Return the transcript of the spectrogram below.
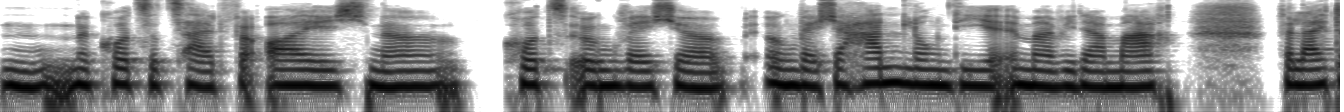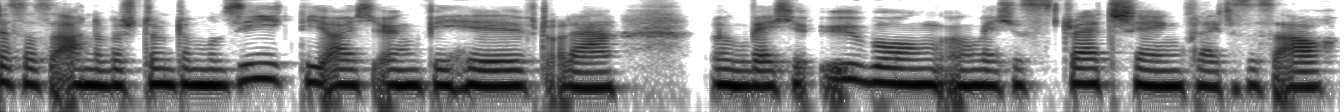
eine kurze Zeit für euch, eine kurz irgendwelche, irgendwelche Handlungen, die ihr immer wieder macht. Vielleicht ist es auch eine bestimmte Musik, die euch irgendwie hilft oder irgendwelche Übungen, irgendwelches Stretching. Vielleicht ist es auch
